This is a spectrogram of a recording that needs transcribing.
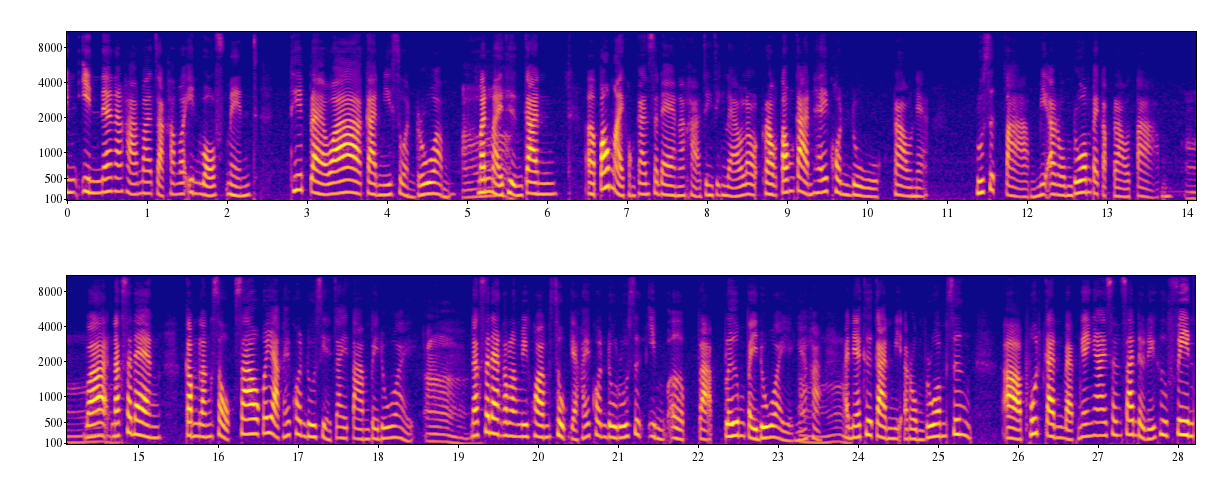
in in เนี่ยนะคะ มาจากคำว่า involvement ที่แปลว่าการมีส่วนร่วมอ่ามัมันหมายถึงการเอ่อเป้าหมายของการแสดงอะค่ะ จริง ๆ แล้วเราเราต้องการให้คนดูเราเนี่ยรู้สึกตาม มีอารมณ์ร่วมไปกับเราตามอ่ว่านักแสดงกำลังโศกเศร้าก็อยากให้คนดูเสียใจตามไปด้วยอ่านักแสดงกำลังมีความสุข อยากให้คนดูรู้สึกอิ่มเอิบปรับปลื้มไปด้วยอย่างเงี้ยค่ะอ่าอันเนี้ยคือการมีอารมณ์ร่วมซึ่งอ่า พูดกันแบบง่ายๆ สั้น ๆ เดี๋ยวนี้คือฟิน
